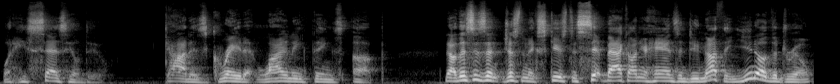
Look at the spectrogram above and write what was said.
what he says he'll do. God is great at lining things up. Now, this isn't just an excuse to sit back on your hands and do nothing. You know the drill.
